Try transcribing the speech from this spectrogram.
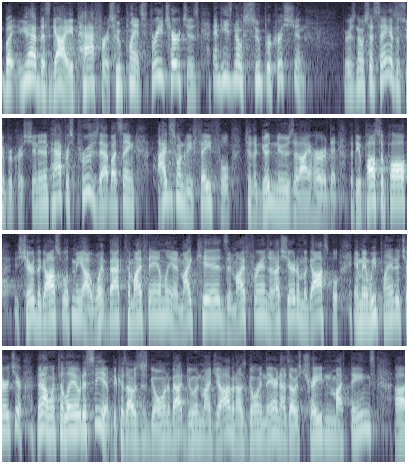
but you have this guy, Epaphras, who plants three churches, and he's no super Christian. There is no such thing as a super Christian. And Epaphras proves that by saying, I just want to be faithful to the good news that I heard. That, that the Apostle Paul shared the gospel with me. I went back to my family and my kids and my friends and I shared them the gospel. And man, we planted a church here. Then I went to Laodicea because I was just going about doing my job and I was going there. And as I was trading my things, uh,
